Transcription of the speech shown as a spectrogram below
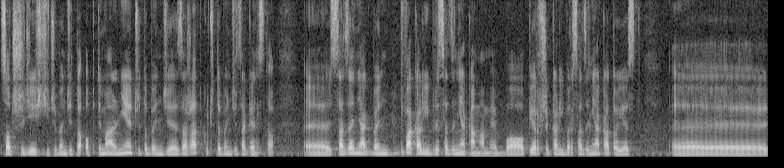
co 30, czy będzie to optymalnie, czy to będzie za rzadko, czy to będzie za gęsto. E, Sadzeniak, dwa kalibry sadzeniaka mamy, bo pierwszy kaliber sadzeniaka to jest e,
